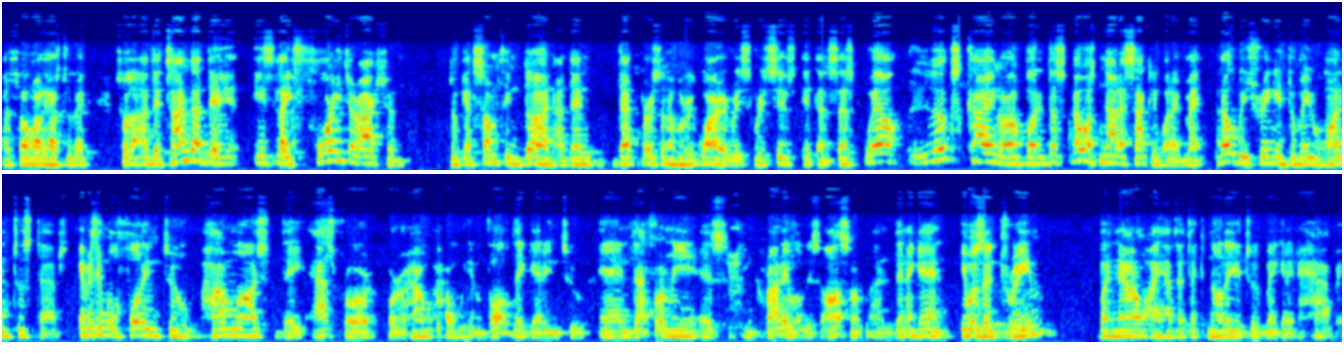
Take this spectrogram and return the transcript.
and someone has to do. So at the time that they, it's like four interaction to get something done, and then that person who required receives it and says, "Well, looks kind of, but does, that was not exactly what I meant." That will be shrinking to maybe one, two steps. Everything will fall into how much they ask for or how how involved they get into, and that for me is incredible. It's awesome. And then again, it was a dream but now I have the technology to make it happen.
